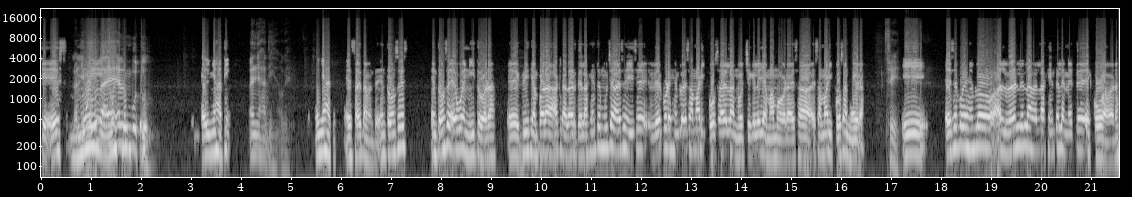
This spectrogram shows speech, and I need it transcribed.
que, es la libélula es el umbutú. El ñajatí. El ñajatí, ok. El ñajatí, exactamente. Entonces, entonces es buenito, ¿verdad? Eh, Cristian, para aclararte, la gente muchas veces dice, ve por ejemplo esa mariposa de la noche que le llamamos, ¿verdad? Esa, esa mariposa negra. Sí. Y ese, por ejemplo, al verle la, la gente le mete escoba, ¿verdad?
